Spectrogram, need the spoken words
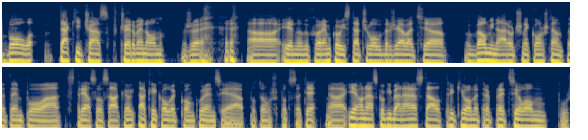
bol taký čas v červenom, že uh, jednoducho Remkovi stačilo udržiavať uh, veľmi náročné konštantné tempo a striasol sa aké, akejkoľvek konkurencie a potom už v podstate jeho náskok iba narastal 3 km pred cieľom už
